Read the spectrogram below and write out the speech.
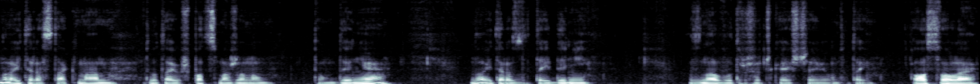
No i teraz tak, mam tutaj już podsmażoną tą dynię. No i teraz do tej dyni znowu troszeczkę jeszcze ją tutaj osolę,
